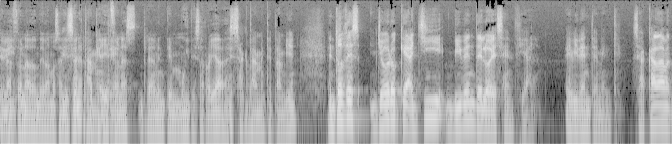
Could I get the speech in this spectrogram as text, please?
en la zona donde vamos a misionar, porque hay zonas realmente muy desarrolladas. ¿no? Exactamente, también. Entonces, yo creo que allí viven de lo esencial, evidentemente. O sea, cada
